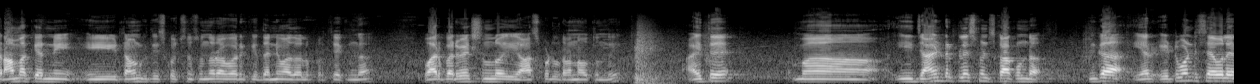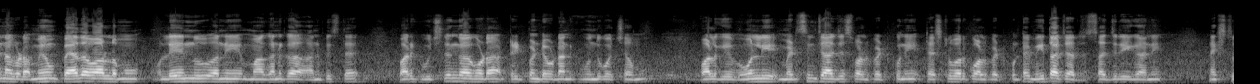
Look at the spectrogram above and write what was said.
ట్రామా కేర్ని ఈ టౌన్కి తీసుకొచ్చిన సుందరరావు గారికి ధన్యవాదాలు ప్రత్యేకంగా. వారి పర్యవేక్షణలో ఈ హాస్పిటల్ రన్ అవుతుంది. అయితే మా ఈ జాయింట్ రిప్లేస్మెంట్స్ కాకుండా ఇంకా ఎటువంటి సేవలైనా కూడా మేము పేదవాళ్ళము లేను అని మా కనుక అనిపిస్తే వారికి ఉచితంగా కూడా ట్రీట్మెంట్ ఇవ్వడానికి ముందుకు వచ్చాము. వాళ్ళకి ఓన్లీ మెడిసిన్ ఛార్జెస్ వాళ్ళు పెట్టుకుని టెస్టుల వరకు వాళ్ళు పెట్టుకుంటే మిగతా ఛార్జెస్ సర్జరీ కానీ నెక్స్ట్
